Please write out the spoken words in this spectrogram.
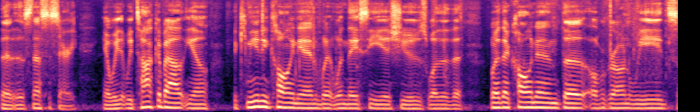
that is necessary. You know, we, we talk about you know the community calling in when, when they see issues, whether the whether they're calling in the overgrown weeds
